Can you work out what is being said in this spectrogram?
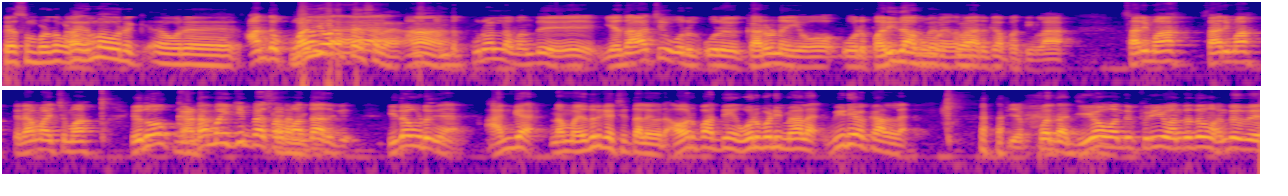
பேசும்பொழுது கூட இது மாதிரி ஒரு ஒரு அந்த குரல்ல பேசல. அந்த- குரல்ல வந்து ஏதாச்சும் ஒரு ஒரு கருணையோ ஒரு பரிதாபமோ. எதனா இருக்கா பாத்தீங்களா? சரிம்மா சரிம்மா தெரியாமாச்சுமா ஏதோ கடமைக்கு பேசுற மாதிரி தான் இருக்கு. இதை விடுங்க. அங்க நம்ம எதிர்க்கட்சி தலைவர் அவர் பாத்தீங்க ஒரு படி மேல வீடியோ கால்ல எப்பதான் ஜியோ வந்து ஃப்ரீ வந்ததும் வந்தது.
